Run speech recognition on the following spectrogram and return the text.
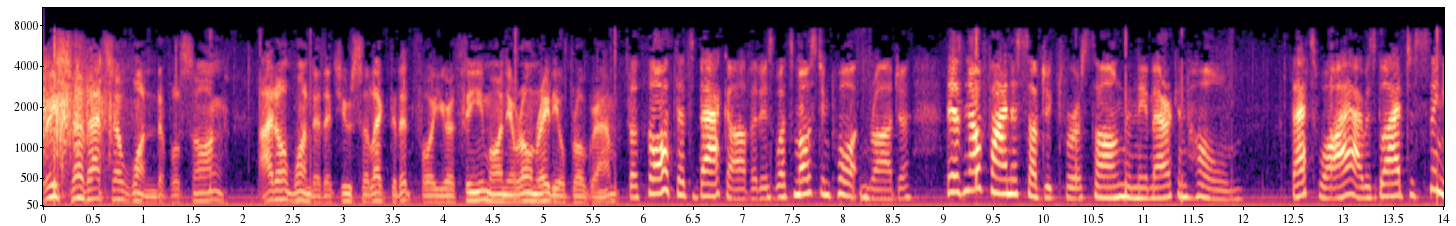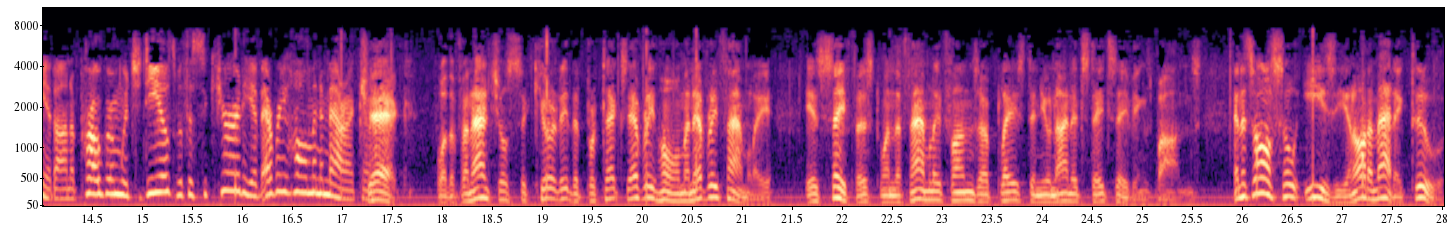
Risë, that's a wonderful song. I don't wonder that you selected it for your theme on your own radio program. The thought that's back of it is what's most important, Roger. There's no finer subject for a song than the American home. That's why I was glad to sing it on a program which deals with the security of every home in America. Check. For the financial security that protects every home and every family is safest when the family funds are placed in United States savings bonds. And it's all so easy and automatic, too,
